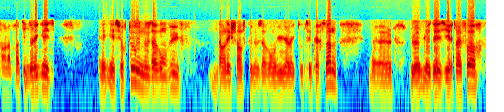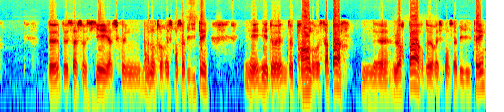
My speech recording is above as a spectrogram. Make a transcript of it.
dans la pratique de l'Église. Et, surtout, nous avons vu dans l'échange que nous avons eu avec toutes ces personnes euh, le, désir très fort de, s'associer à ce que à notre responsabilité et, de, prendre sa part, leur part de responsabilité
